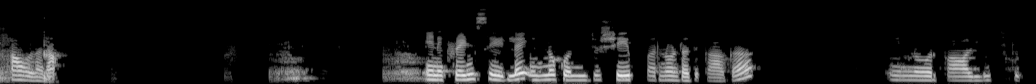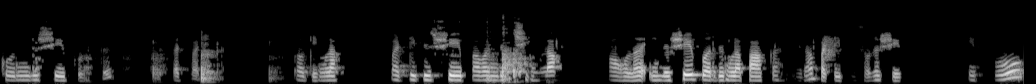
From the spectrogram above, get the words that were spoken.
அவ்வளோதான் எனக்கு ஃப்ரண்ட் சைடில் இன்னும் கொஞ்சம் ஷேப் வரணுன்றதுக்காக இன்னும் ஒரு கால் இன்ச்சுக்கு கொஞ்சம் ஷேப் கொடுத்து கட் பண்ணிக்கிறேன். ஓகேங்களா பட்டி பீஸ் ஷேப்பாக வந்துச்சுங்களா அவ்வளோ இந்த ஷேப் வருதுங்களா பார்க்க? இதுதான் பட்டி பீஸோட ஷேப் இப்போது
